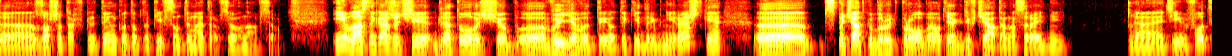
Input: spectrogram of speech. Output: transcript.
е, зошитах в клітинку, тобто пів сантиметра всього-навсього. І, власне кажучи, для того, щоб е, виявити отакі дрібні рештки, е, спочатку беруть проби, от як дівчата на середній е, цій фот,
